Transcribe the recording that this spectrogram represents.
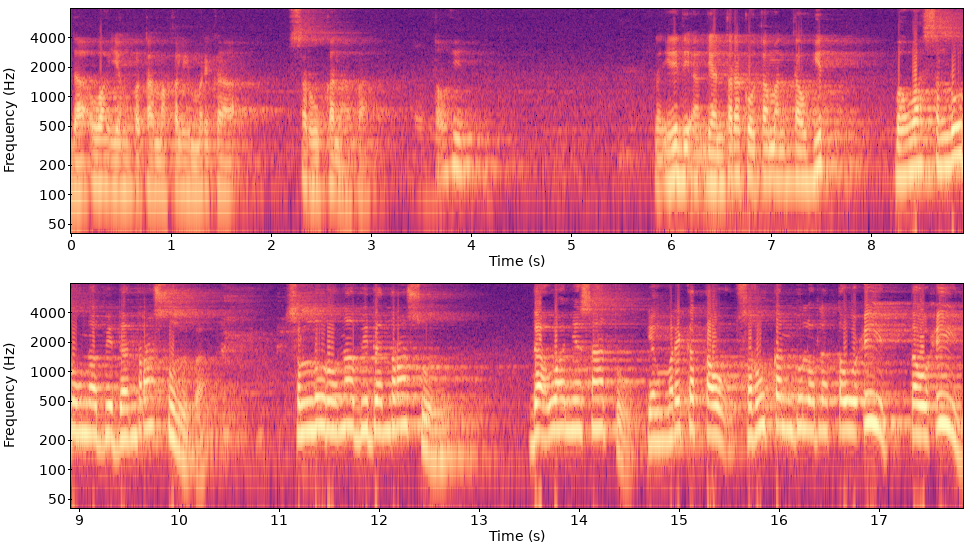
dakwah yang pertama kali mereka serukan apa? Tauhid. Dan ini di, di antara keutamaan tauhid bahwa seluruh nabi dan rasul, Pak. Seluruh nabi dan rasul dakwanya satu. Yang mereka tahu serukan dulu adalah tauhid tauhid.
